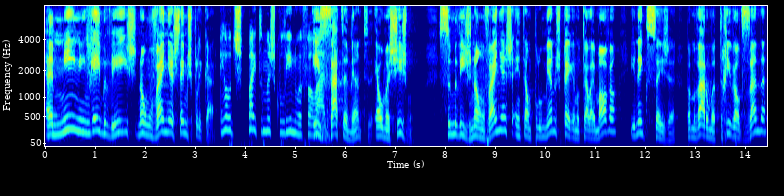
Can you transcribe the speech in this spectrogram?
A mim ninguém me diz, não venhas sem me explicar. É o despeito masculino a falar. Exatamente, é o machismo. Se me diz não venhas, então pelo menos pega no telemóvel e nem que seja para me dar uma terrível desanda,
